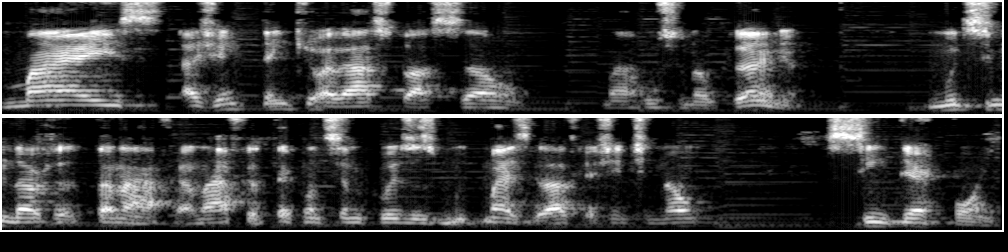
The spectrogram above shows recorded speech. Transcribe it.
mas a gente tem que olhar a situação na Rússia e na Ucrânia muito similar ao que está na África. Na África está acontecendo coisas muito mais graves que a gente não se interpõe.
